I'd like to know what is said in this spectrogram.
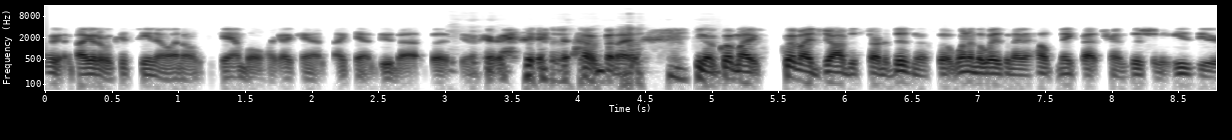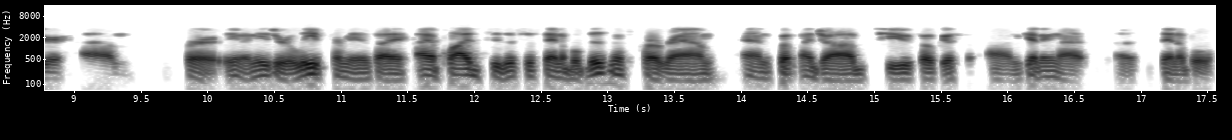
if I go to a casino, I don't gamble. Like I can't. I can't do that. But you know, here, but I, you know, quit my quit my job to start a business. But one of the ways that I help make that transition easier um, for you know an easier leap for me is I I applied to the sustainable business program and quit my job to focus on getting that uh, sustainable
